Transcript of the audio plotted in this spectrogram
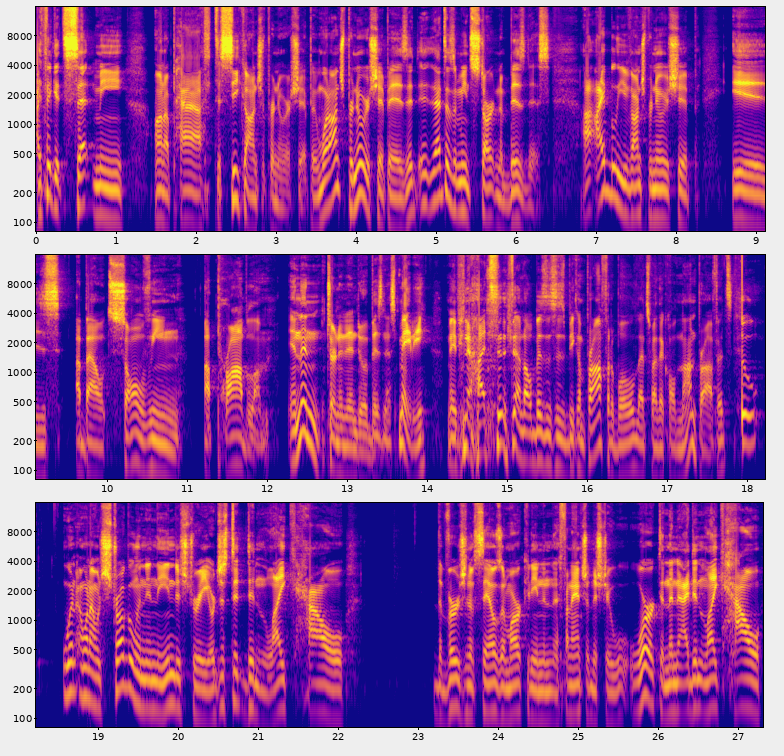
I think it set me on a path to seek entrepreneurship. And what entrepreneurship is, it, it, that doesn't mean starting a business. I, I believe entrepreneurship is about solving a problem and then turn it into a business. Maybe, maybe not. not all businesses become profitable. That's why they're called nonprofits. So when, when I was struggling in the industry or just did, didn't like how the version of sales and marketing in the financial industry worked, and then I didn't like how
